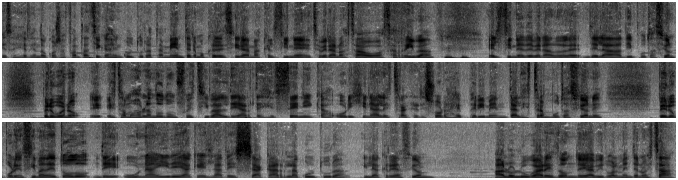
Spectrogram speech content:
que estáis haciendo cosas fantásticas en cultura también. Tenemos que decir además que el cine este verano ha estado hasta arriba, el cine de verano de, la Diputación. Pero bueno, eh, estamos hablando de un festival de artes escénicas, originales, transgresoras, experimentales, transmutaciones, pero por encima de todo de una idea que es la de sacar la cultura y la creación a los lugares donde habitualmente no está,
